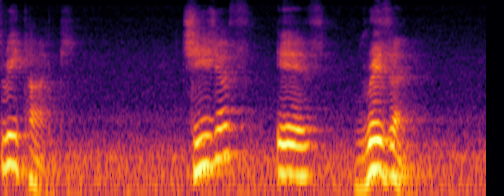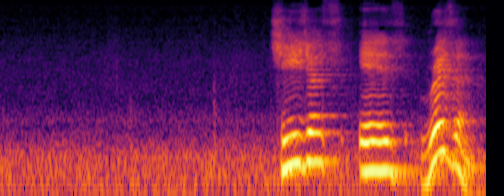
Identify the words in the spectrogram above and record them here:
three times. Jesus is risen. Jesus is risen.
